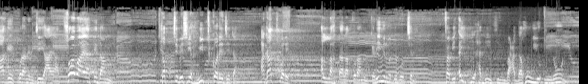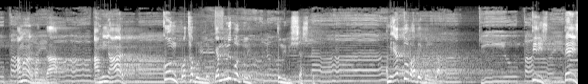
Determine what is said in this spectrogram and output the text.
লাগে কোরআনের যেই আয়াত, সব আয়াতই দামি। সবচেয়ে বেশি হিট করে যেটা, আঘাত করে, আল্লাহ তালা কোরআনুল কারীমের মধ্যে বলছেন আমার বান্দা, আমি আর কোন কথা বললে, কেমনি বললে তুমি বিশ্বাস করো আমি এত ভাবে বললাম, তিরিশ, তেইশ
